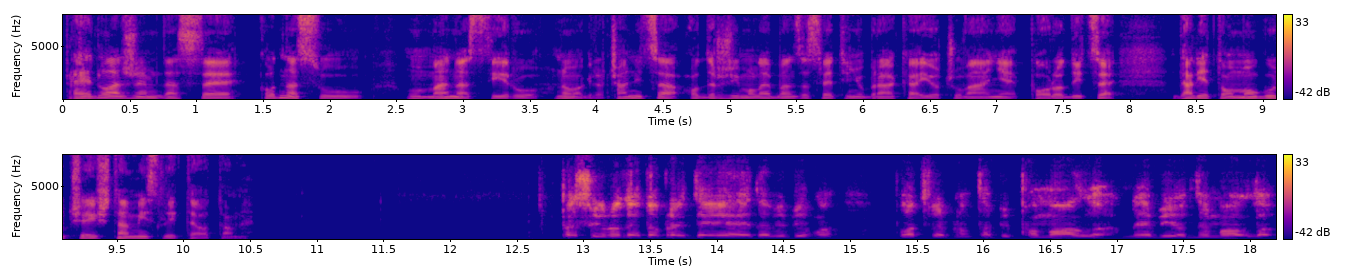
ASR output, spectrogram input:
predlažem da se kod nas u, u manastiru Nova Gračanica održi moleban za svetinju braka i očuvanje porodice. Da li je to moguće i šta mislite o tome? Pa sigurno da je dobra ideja da bi bilo potrebno, da bi pomoglo, ne bi od ne moglo.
